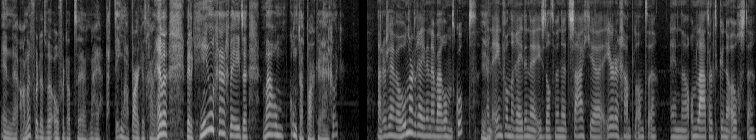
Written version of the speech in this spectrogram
En eh, Anne, voordat we over dat, nou ja, dat themapark het gaan hebben, wil ik heel graag weten waarom komt dat park er eigenlijk? Nou, er zijn wel honderd redenen waarom het komt. Ja. En een van de redenen is dat we het zaadje eerder gaan planten. En eh, om later te kunnen oogsten.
